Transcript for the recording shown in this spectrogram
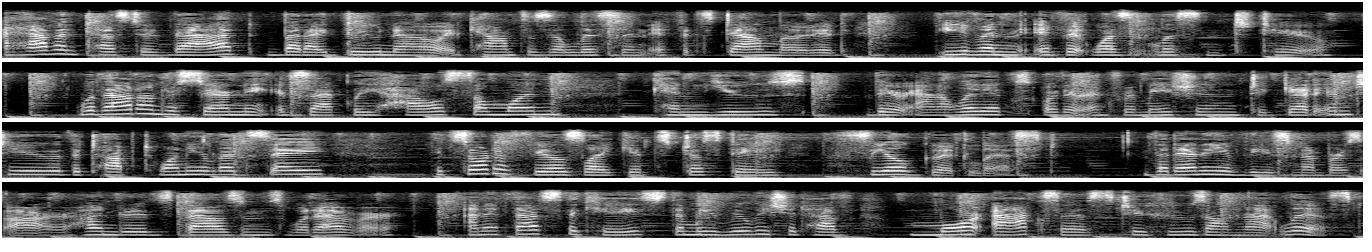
I haven't tested that, but I do know it counts as a listen if it's downloaded, even if it wasn't listened to. Without understanding exactly how someone can use their analytics or their information to get into the top 20, let's say, it sort of feels like it's just a feel good list that any of these numbers are hundreds, thousands, whatever. And if that's the case, then we really should have more access to who's on that list,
